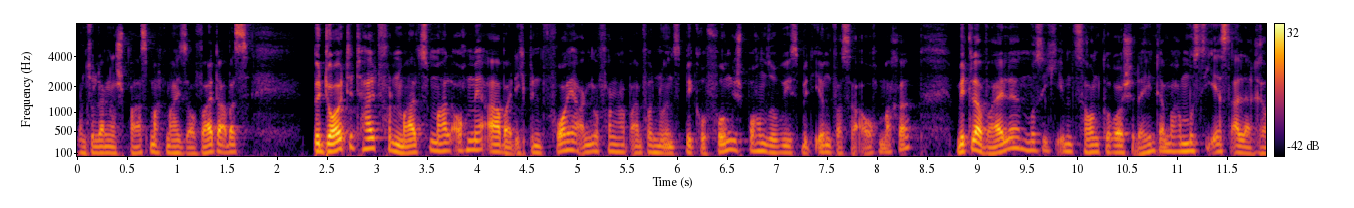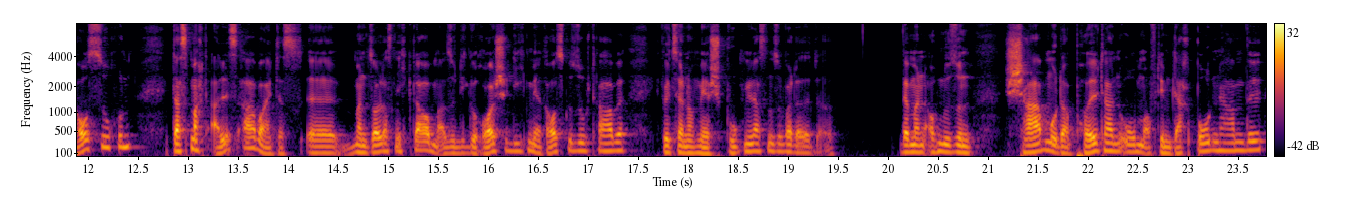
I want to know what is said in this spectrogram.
Und solange es Spaß macht, mache ich es auch weiter. Aber es bedeutet halt von Mal zu Mal auch mehr Arbeit. Ich bin vorher angefangen, habe einfach nur ins Mikrofon gesprochen, so wie ich es mit irgendwas auch mache. Mittlerweile muss ich eben Soundgeräusche dahinter machen, muss die erst alle raussuchen. Das macht alles Arbeit. Das, äh, man soll das nicht glauben. Also die Geräusche, die ich mir rausgesucht habe, ich will es ja noch mehr spuken lassen und so weiter. Wenn man auch nur so ein Schaben oder Poltern oben auf dem Dachboden haben will,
